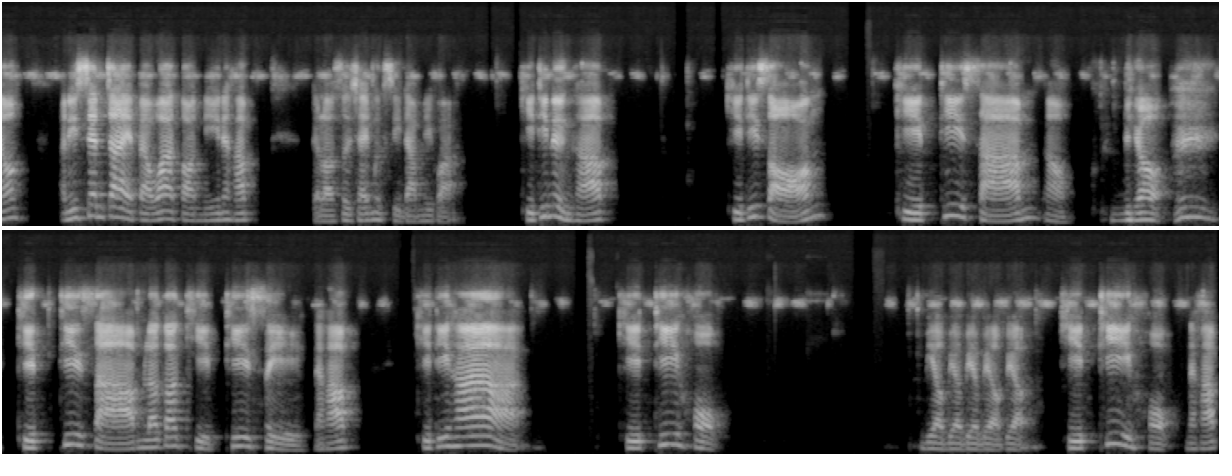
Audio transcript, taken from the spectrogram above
เนาะอันนี้เส้นใจแปลว่าตอนนี้นะครับ เดี๋ยวเราซื้อใช้หมึกสีดำดีกว่า ขีดที่หนึ่งครับ ขีดที่สองขีดที่สามอ้าวเบี้ยวขีดที่สามแล้วก็ขีดที่สี่นะครับ ขีดที่ห้าขีดที่หกเบียวเบียวเบียวเบียวเบียวขีดที่หกนะครับ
